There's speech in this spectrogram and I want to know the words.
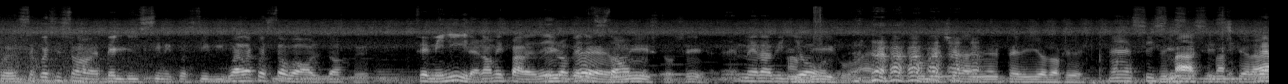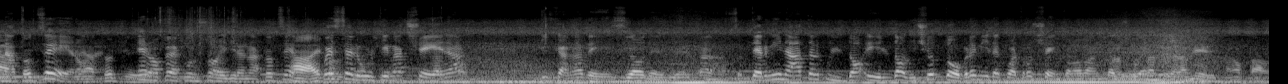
Queste, questi sono bellissimi questi visi. Guarda questo volto. Sì. Femminile, no? Mi pare sì, lo vedo eh, stop. visto, sì. È meraviglioso. Ambiguo, eh. come c'era nel periodo che eh, sì, sì, sì, mascherati. Renato Zero. Renato Zero. Erano precursori di Renato Zero. Ah, ecco Questa è l'ultima cena di Canavesio del, del palazzo, terminata il, do, il, 12 ottobre 1492. La scoperta dell'America, no Paolo?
